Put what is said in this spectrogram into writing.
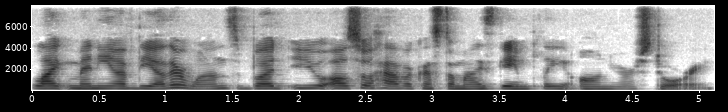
like many of the other ones, but you also have a customized gameplay on your story.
